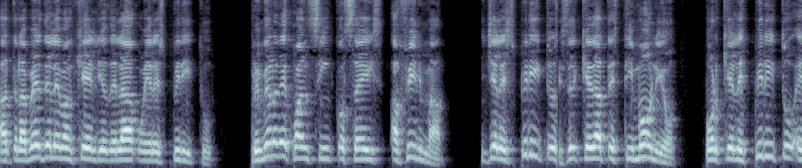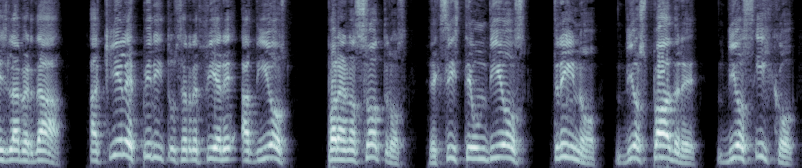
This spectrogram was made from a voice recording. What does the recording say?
a través del Evangelio del agua y el Espíritu. Primero de Juan 5, 6 afirma, y el Espíritu es el que da testimonio, porque el Espíritu es la verdad. Aquí el Espíritu se refiere a Dios. Para nosotros existe un Dios trino, Dios Padre, Dios Hijo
